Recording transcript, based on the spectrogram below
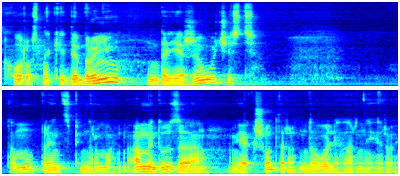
Хорус накиде броню, дає живучість. Тому, в принципі, нормально. А медуза, як шотер, доволі гарний герой.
